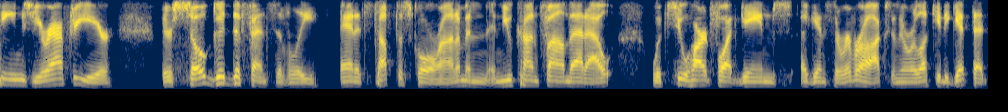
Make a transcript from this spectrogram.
teams year after year. They're so good defensively, and it's tough to score on them. And, and UConn found that out with two hard-fought games against the Riverhawks, and they were lucky to get that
